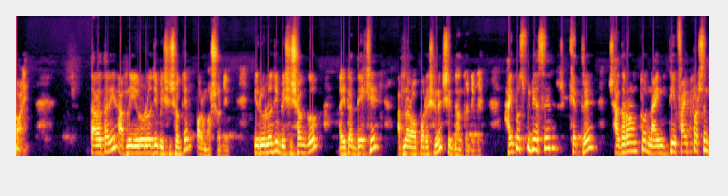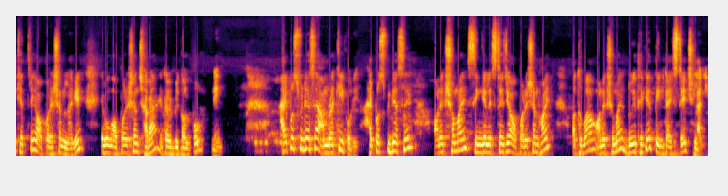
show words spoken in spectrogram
নয়। তাড়াতাড়ি আপনি ইউরোলজি বিশেষজ্ঞের পরামর্শ নিন। ইউরোলজি বিশেষজ্ঞ এটা দেখে আপনার অপারেশনের সিদ্ধান্ত নেবে। হাইপোস্পিডিয়াসের ক্ষেত্রে সাধারণত নাইনটি ফাইভ পার্সেন্ট ক্ষেত্রে অপারেশন লাগে এবং অপারেশন ছাড়া এটার বিকল্প নেই। হাইপোস্পিডিয়াসে আমরা কি করি? হাইপোস্পিডিয়াসে অনেক সময় সিঙ্গেল স্টেজে অপারেশন হয় অথবা অনেক সময় দুই থেকে তিনটা স্টেজ লাগে।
